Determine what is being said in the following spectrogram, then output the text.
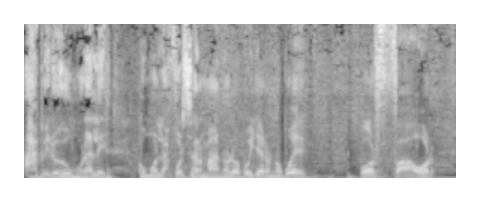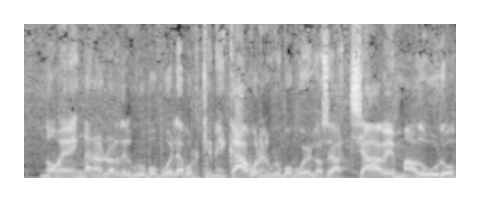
Ah, pero Evo Morales, como las Fuerzas Armadas no lo apoyaron, no puede. Por favor. No me vengan a hablar del Grupo Puebla porque me cago en el Grupo Puebla. O sea, Chávez, Maduro,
